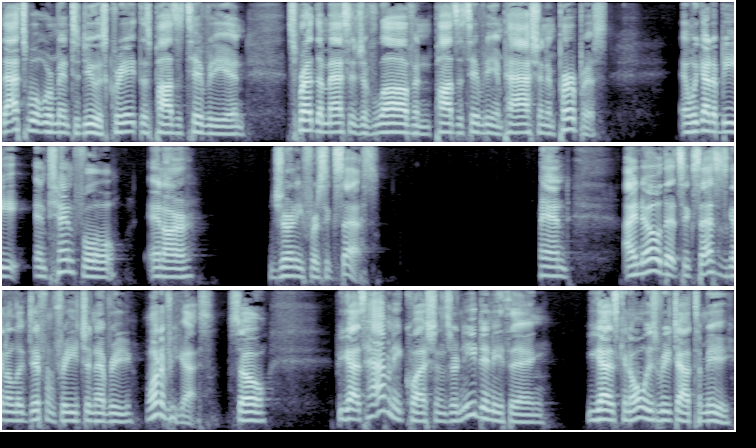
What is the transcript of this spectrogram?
that's what we're meant to do is create this positivity and spread the message of love and positivity and passion and purpose. And we got to be intentful in our journey for success. And I know that success is going to look different for each and every one of you guys. So if you guys have any questions or need anything, you guys can always reach out to me,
